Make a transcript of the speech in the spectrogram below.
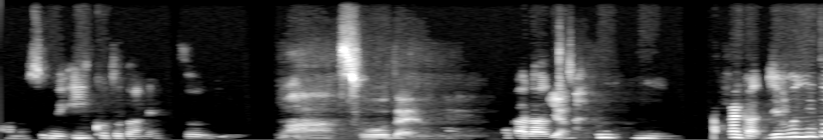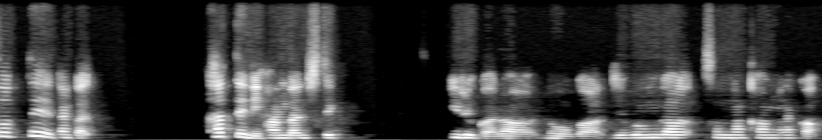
あの、すごいいいことだね、という。まあ、そうだよね。だから、うん、なんか自分にとって、なんか、勝手に判断しているから脳が、自分がそんな考え、なんか、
